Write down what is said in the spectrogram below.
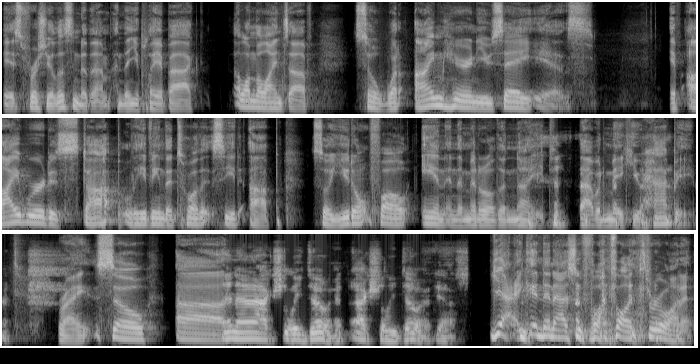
is first you listen to them and then you play it back along the lines of, so what I'm hearing you say is, if I were to stop leaving the toilet seat up so you don't fall in in the middle of the night, that would make you happy. Right. So Uh, and then actually do it. Actually do it. Yes. Yeah, and then as actually following through on it.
